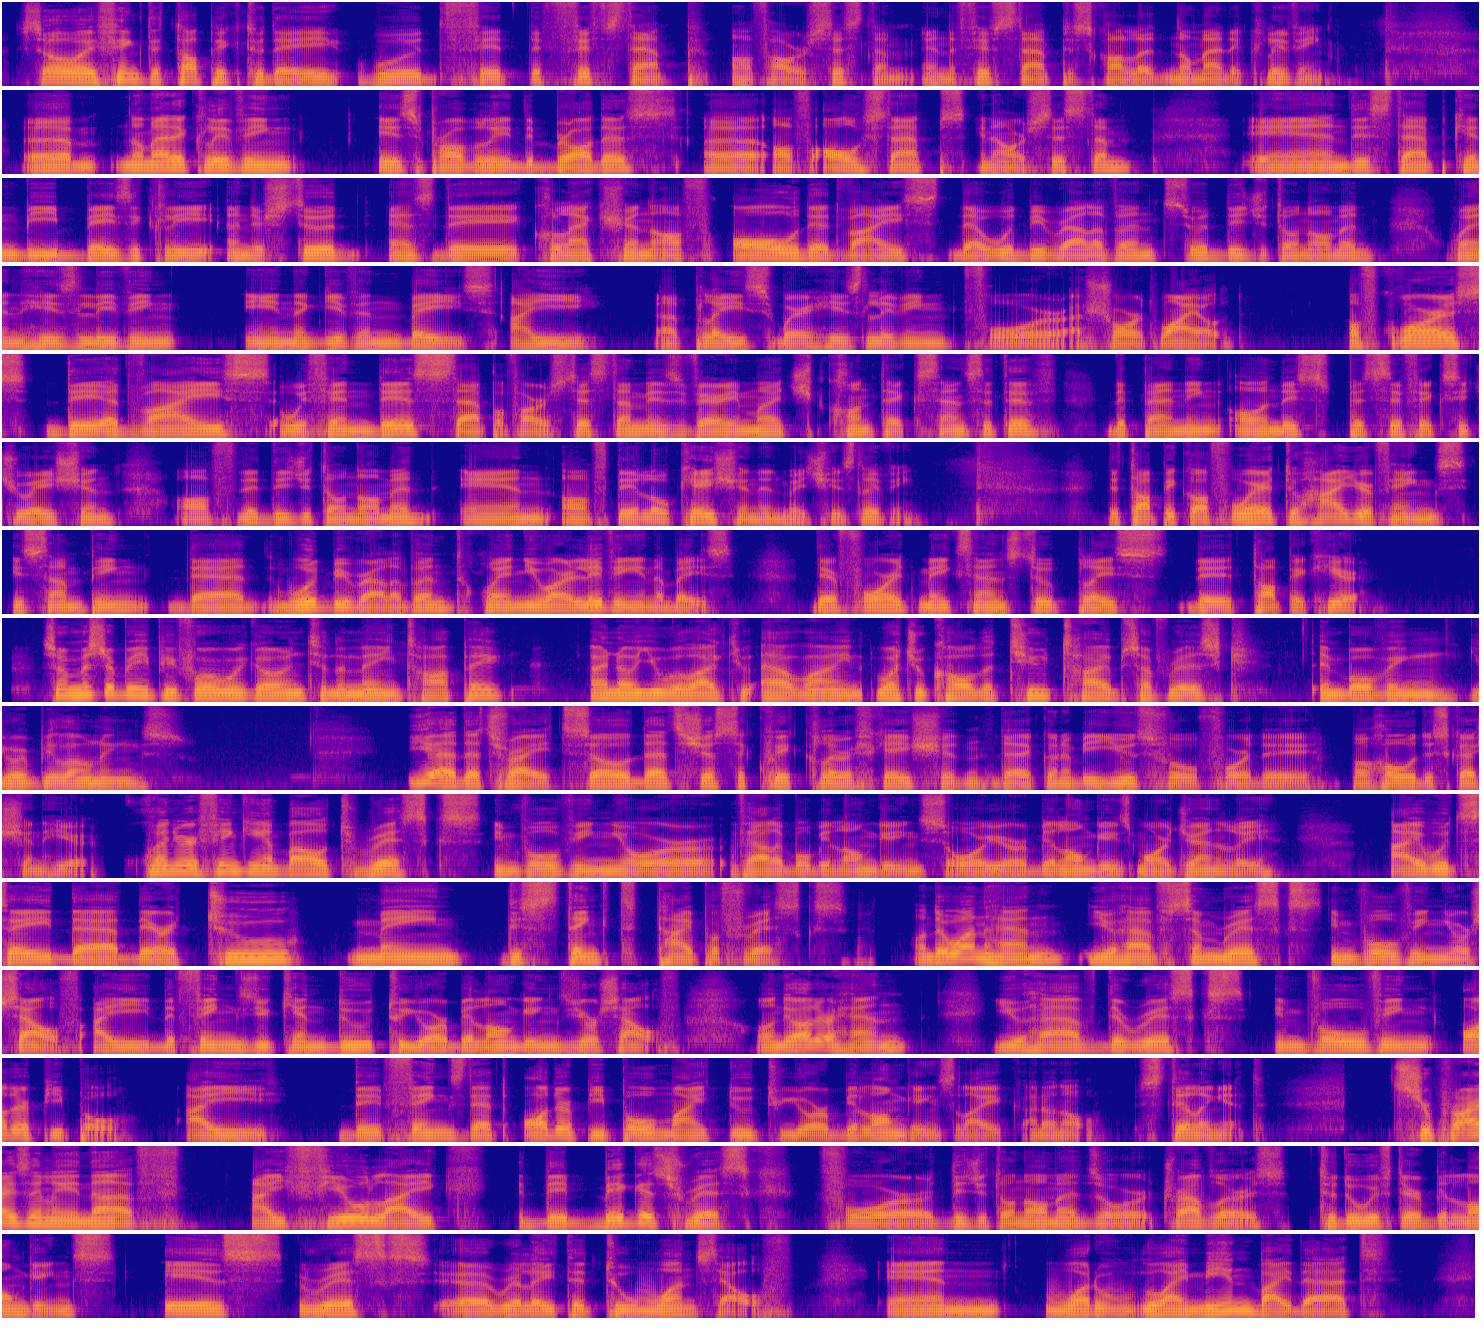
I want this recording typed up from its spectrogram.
So, I think the topic today would fit the fifth step of our system, and the fifth step is called nomadic living. Um, nomadic living is probably the broadest uh, of all steps in our system and this step can be basically understood as the collection of all the advice that would be relevant to a digital nomad when he's living in a given base, i.e., a place where he's living for a short while. Of course, the advice within this step of our system is very much context sensitive, depending on the specific situation of the digital nomad and of the location in which he's living the topic of where to hide your things is something that would be relevant when you are living in a base. Therefore, it makes sense to place the topic here. So, Mr. B, before we go into the main topic, I know you would like to outline what you call the two types of risk involving your belongings. Yeah, that's right. So that's just a quick clarification that's going to be useful for the whole discussion here when you're thinking about risks involving your valuable belongings or your belongings more generally, I would say that there are two main distinct type of risks. On the one hand, you have some risks involving yourself, i.e., the things you can do to your belongings yourself. On the other hand, you have the risks involving other people, i.e., the things that other people might do to your belongings, like, I don't know, stealing it. Surprisingly enough, I feel like the biggest risk for digital nomads or travelers to do with their belongings is risks uh, related to oneself. And what do I mean by that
